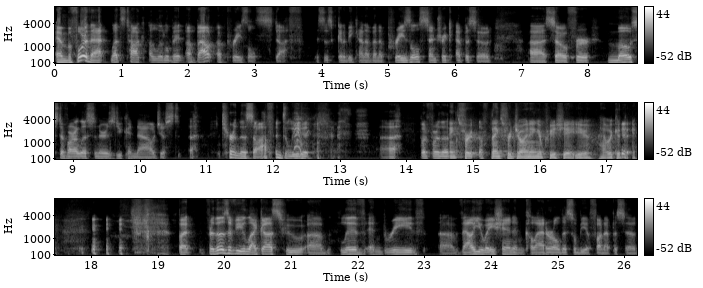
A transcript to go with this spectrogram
And before that, let's talk a little bit about appraisal stuff. This is going to be kind of an appraisal centric episode. Uh, so, for most of our listeners, you can now just uh, turn this off and delete it. Uh, but for the Thanks for thanks for joining. Appreciate you. Have a good day. but for those of you like us who um, live and breathe uh, valuation and collateral, this will be a fun episode.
